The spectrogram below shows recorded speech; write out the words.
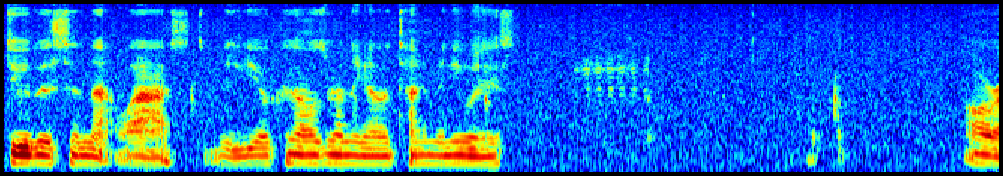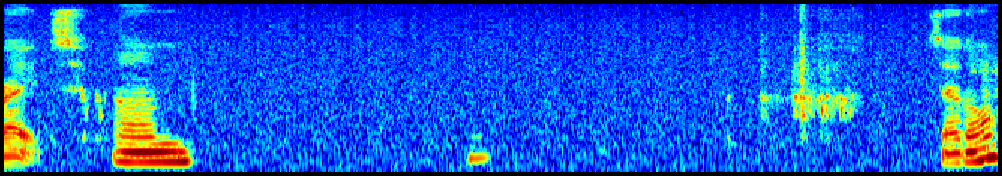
do this in that last video because I was running out of time anyways. Alright, um, is that all?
